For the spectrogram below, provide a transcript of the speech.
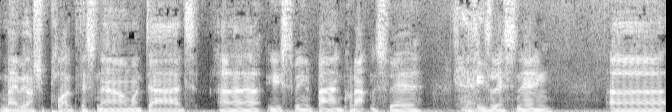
maybe I should plug this now. My dad uh, used to be in a band called Atmosphere. Okay. If he's listening, uh,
